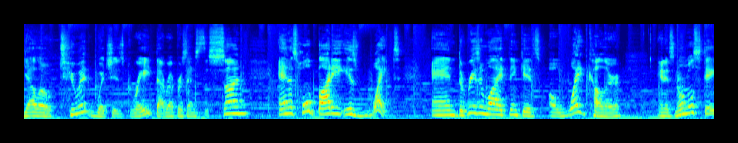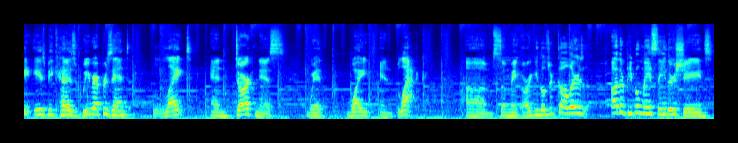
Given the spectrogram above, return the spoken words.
yellow to it, which is great. That represents the sun and its whole body is white. And the reason why I think it's a white color in its normal state is because we represent light and darkness with white and black. Um, some may argue those are colors, other people may say they're shades,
